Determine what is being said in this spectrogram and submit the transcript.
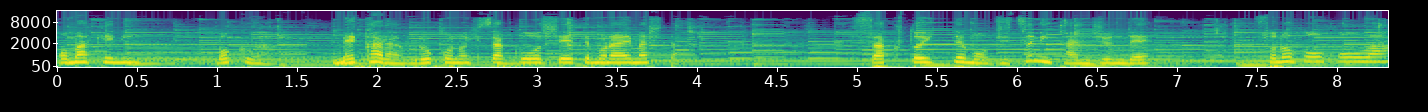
おまけに僕は目から鱗の秘策を教えてもらいました。秘策といっても実に単純でその方法は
